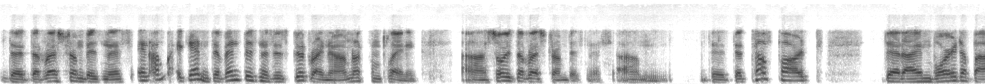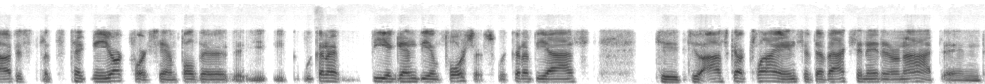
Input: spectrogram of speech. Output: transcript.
the the restaurant business, and I'm, again, the event business is good right now. I'm not complaining. Uh, so is the restaurant business. Um, the the tough part that I'm worried about is let's take New York for example. The, we're going to be again the enforcers. We're going to be asked to to ask our clients if they're vaccinated or not, and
